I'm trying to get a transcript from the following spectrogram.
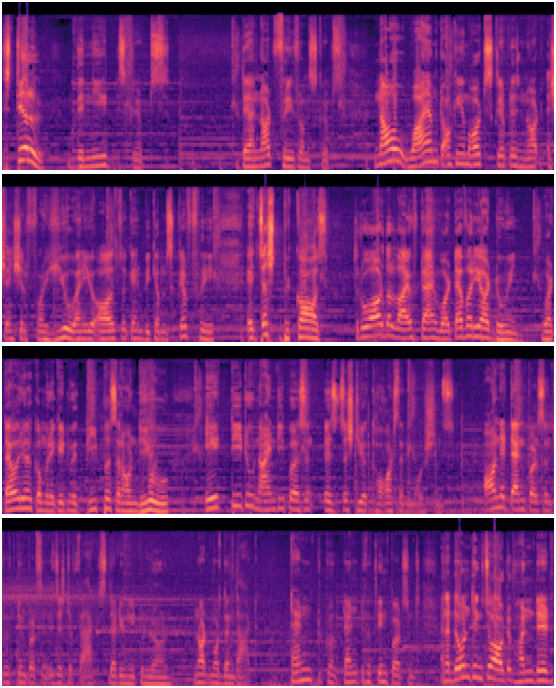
Still they need scripts. They are not free from scripts. Now why i'm talking about script is not essential for you and you also can become script free it's just because throughout the lifetime whatever you are doing whatever you are communicating with people around you 80 to 90% is just your thoughts and emotions. Only 10% to 15% is just the facts that you need to learn, not more than that. 10 to 10 to 15%. And I don't think so out of 100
